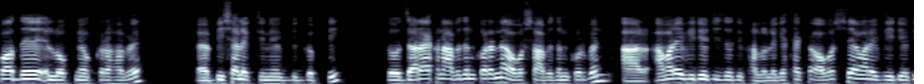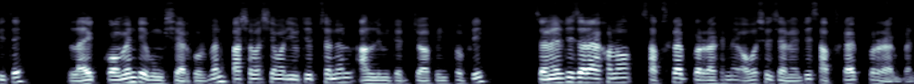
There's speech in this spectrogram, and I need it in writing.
পদে লোক নিয়োগ করা হবে বিশাল একটি নিয়োগ বিজ্ঞপ্তি। তো যারা এখন আবেদন করেন না, অবশ্যই আবেদন করবেন। আর আমার এই ভিডিওটি যদি ভালো লেগে থাকে, অবশ্যই আমার এই ভিডিওটিতে লাইক, কমেন্ট এবং শেয়ার করবেন। পাশাপাশি আমার YouTube channel unlimited job info free. চ্যানেলটি যারা এখনও সাবস্ক্রাইব করে রাখেন অবশ্যই চ্যানেলটি সাবস্ক্রাইব করে রাখবেন।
